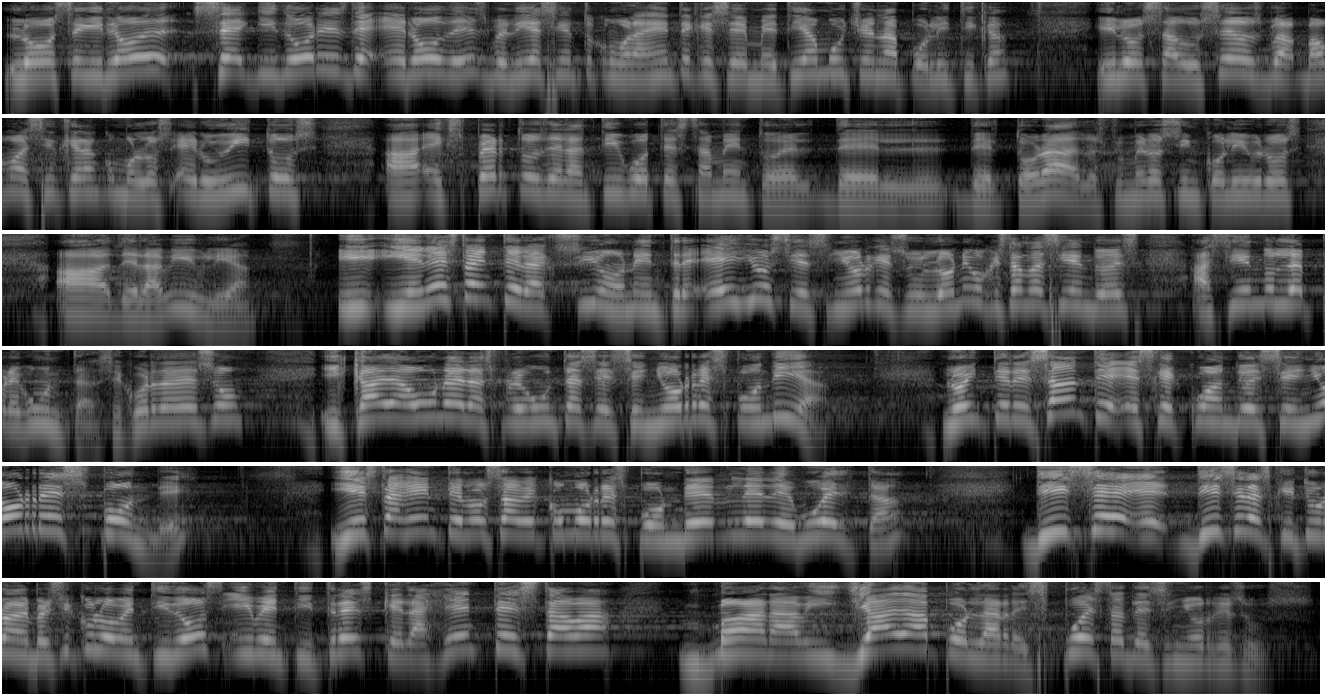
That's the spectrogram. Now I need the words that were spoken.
Los seguidores de Herodes venía siendo como la gente que se metía mucho en la política y los saduceos, vamos a decir que eran como los eruditos ah, expertos del Antiguo Testamento, del, del, Torah, los primeros cinco libros ah, de la Biblia. Y, y, en esta interacción entre ellos y el Señor Jesús, lo único que están haciendo es haciéndole preguntas. ¿Se acuerda de eso? Y cada una de las preguntas el Señor respondía. Lo interesante es que cuando el Señor responde, y esta gente no sabe cómo responderle de vuelta. Dice, eh, dice la escritura en el versículo 22 y 23 que la gente estaba maravillada por la respuesta del Señor Jesús.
